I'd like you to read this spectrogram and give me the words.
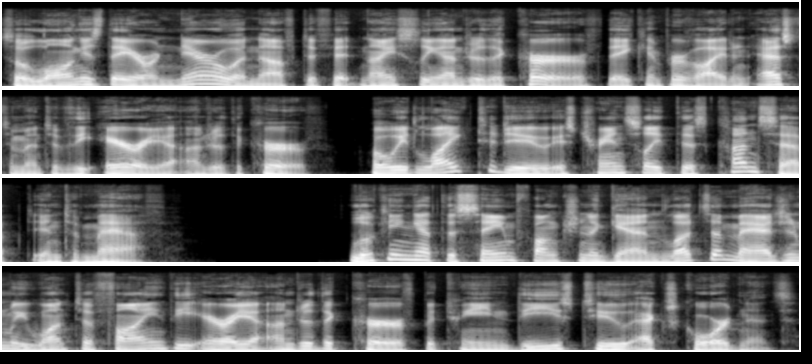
So long as they are narrow enough to fit nicely under the curve, they can provide an estimate of the area under the curve. What we'd like to do is translate this concept into math. Looking at the same function again, let's imagine we want to find the area under the curve between these two x-coordinates.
